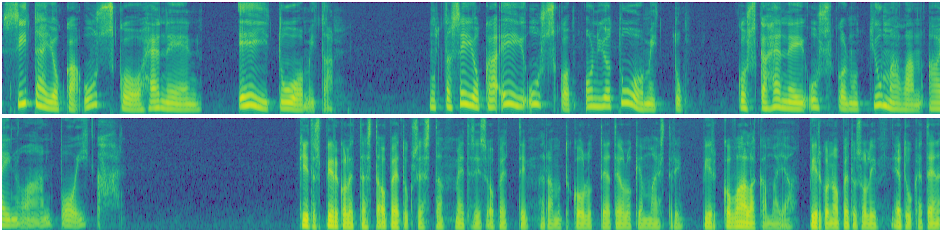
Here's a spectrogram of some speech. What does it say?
Sitä, joka uskoo häneen, ei tuomita, mutta se, joka ei usko, on jo tuomittu, koska hän ei uskonut Jumalan ainoaan poikaan. Kiitos Pirkolle tästä opetuksesta. Meitä siis opetti raamattukouluttaja teologian maisteri Pirkko Valkama ja Pirkon opetus oli etukäteen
